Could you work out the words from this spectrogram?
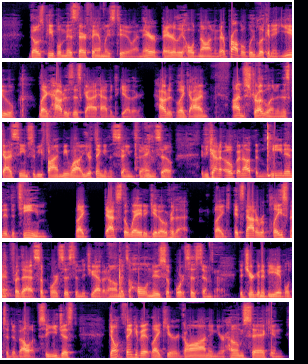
Those people miss their families too, and they're barely holding on. And they're probably looking at you like, "How does this guy have it together? How did like I'm I'm struggling, and this guy seems to be fine." Meanwhile, you're thinking the same thing. So if you kind of open up and lean into the team, like that's the way to get over that. Like it's not a replacement for that support system that you have at home. It's a whole new support system that you're going to be able to develop. So you just don't think of it like you're gone and you're homesick and,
